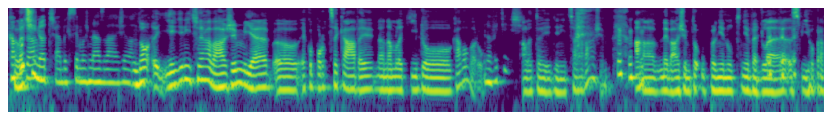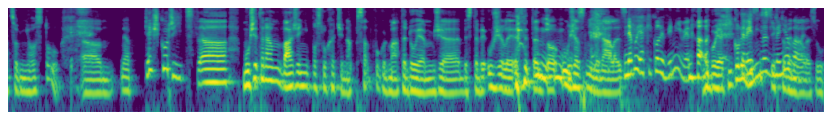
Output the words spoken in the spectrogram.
Kapučino třeba bych si možná zvážila. No, jediný, co já vážím, je uh, jako porce kávy na namletí do kávovaru. No vidíš. Ale to je jediný, co já vážím. A nevážím to úplně nutně vedle svého pracovního stolu. Uh, těžko říct. Uh, můžete nám, vážení posluchači, napsat, pokud máte dojem, že byste využili tento úžasný vynález. Nebo jakýkoliv jiný vynález. Nebo jakýkoliv jiný z těchto vynálezů. Uh,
